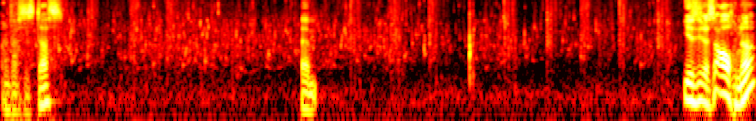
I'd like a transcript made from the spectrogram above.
Und was ist das? Ähm. Ihr seht das auch, ne?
